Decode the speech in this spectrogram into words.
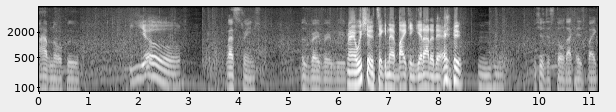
I have no clue. Yo, That's strange. It was very, very weird. man, we should have taken that bike and get out of there. Mm-hmm. We should have just stole that guy's bike.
